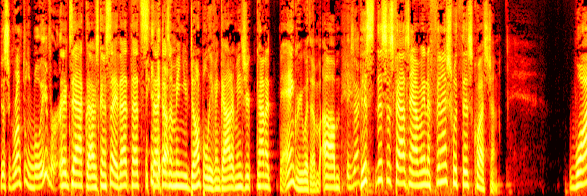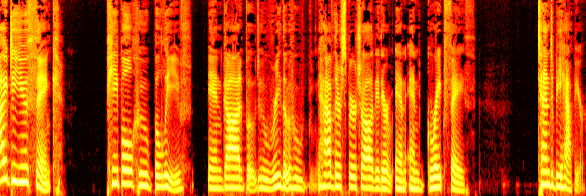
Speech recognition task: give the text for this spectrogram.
disgruntled believer. Exactly. I was going to say that that's, that yeah. doesn't mean you don't believe in God. It means you're kind of angry with him. Um, exactly. This, this is fascinating. I'm going to finish with this question. Why do you think people who believe in God, who read the, who have their spirituality there and, and great faith tend to be happier?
